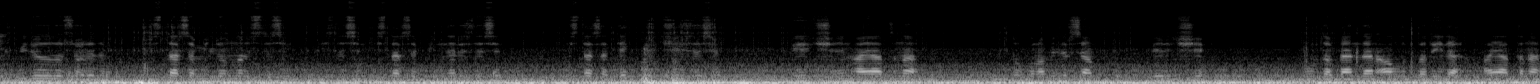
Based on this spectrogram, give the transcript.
ilk videoda da söyledim. İsterse milyonlar istesin, izlesin, isterse binler izlesin, isterse tek bir kişi izlesin. Bir kişinin hayatına dokunabilirsem bir kişi burada benden aldıklarıyla hayatına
